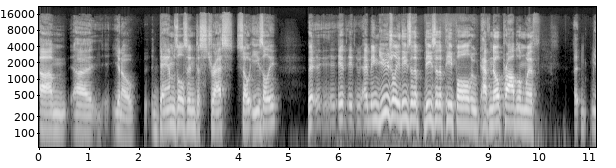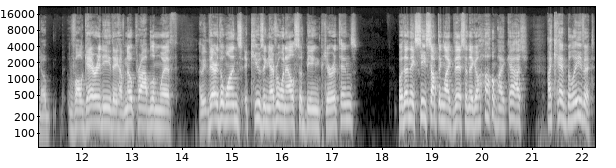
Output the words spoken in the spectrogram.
um, uh, you know, damsels in distress so easily. It, it, it, I mean, usually these are the these are the people who have no problem with, uh, you know, vulgarity. They have no problem with. I mean, they're the ones accusing everyone else of being Puritans, but then they see something like this and they go, "Oh my gosh, I can't believe it."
